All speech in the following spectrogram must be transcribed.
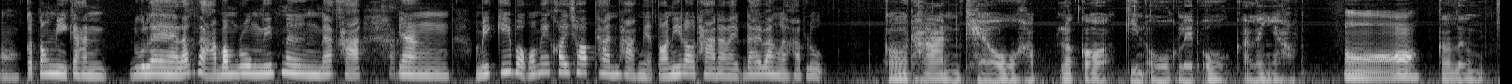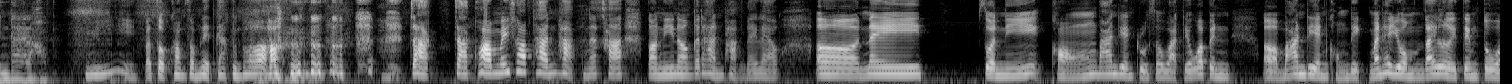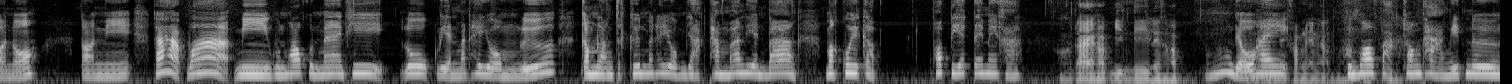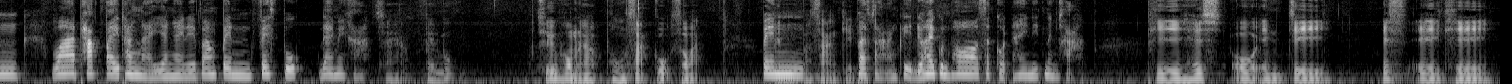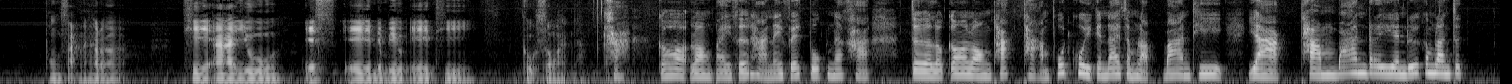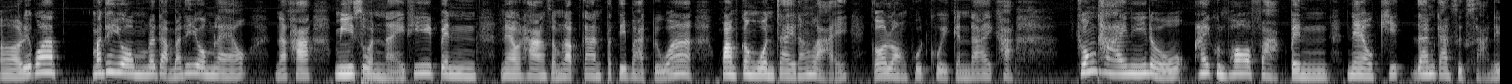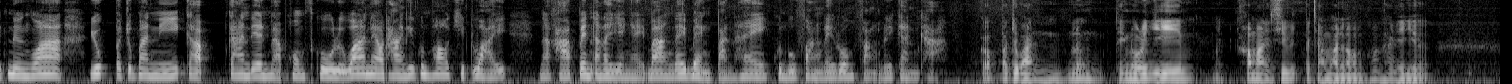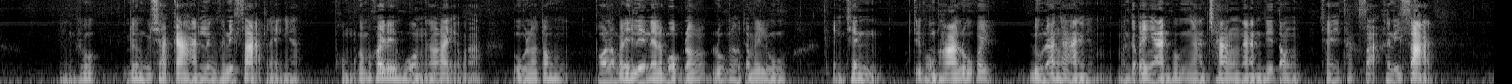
อ๋อก็ต้องมีการดูแลรักษาบำรุงนิดนึงนะคะค่ะอย่างมิกกี้บอกว่าไม่ค่อยชอบทานผักเนี่ย ตอนนี้เราทานอะไรได้บ้างแล้วครับลูก ก็ทานแคลครับ แล้วก็กินโอ๊กเลดโอ๊กอะไรอย่างเงี้ยครับ อ๋อ ก็เริ่มกินได้แล้วครับ นี่ประสบความสำเร็จค่ะคุณพ่อ จากจากความไม่ชอบทานผักนะคะ ตอนนี้น้องก็ทานผักได้แล้ว เอ่อในส่วนนี้ของบ้านเรียนกรุสวัสดิ์เรียกว่าเป็นเอ่อบ้านเรียนของเด็กมัธยมได้เลยเต็มตัวเนาะ ตอนนี้ถ้าหากว่ามีคุณพ่อคุณแม่ที่ลูกเรียนมัธยม หรือกำลังจะขึ้นมัธยมอยากทำบ้านเรียนบ้าง มาคุยกับพ่อเปียกได้ไหมคะอ๋อได้ครับยินดีเลยครับอืมเดี๋ยวให้คำแนะนำคุณพ่อฝากช่องทางนิดนึง ว่าทักไปทางไหนยังไงได้บ้างเป็น Facebook ได้ไหมคะใช่ครับ Facebook ชื่อผมนะครับ พงศักดิ์กุสวัสดิ์เป็นภาษาอังกฤษภาษาอังกฤษเดี๋ยวให้คุณพ่อสะกดให้นิดนึงค่ะ P H O N G S A K พงศักดิ์นะครับ แล้วก็ K R U S A W A T กุสวัสดิ์ครับค่ะ ก็ลองไปเสิร์ชหาใน Facebook นะคะ เจอแล้วก็ลองทักถามพูดคุยกันได้สำหรับบ้านที่อยากทำบ้านเรียนหรือกำลังจะเออเรียกว่ามัธยมระดับมัธยมแล้วนะคะ มีส่วนไหนที่เป็นแนวทางสำหรับการปฏิบัติหรือว่าความกังวลใจทั้งหลาย ก็ลองพูดคุยกันได้ค่ะ ช่วงท้ายนี้เดี๋ยวให้คุณพ่อฝากเป็นแนวคิดด้านการศึกษานิดนึงว่ายุคปัจจุบันนี้กับการเรียนแบบโฮมส o ูลหรือว่าแนวทางที่คุณพ่อคิดไว้นะคะ เป็นอะไรยังไงบ้างได้แบ่งปันให้คุณผู้ฟังได้ร่วมฟังด้วยกันค่ะ ก็ปัจจุบันเรื่องเทคโนโลยีเข้ามาในชีวิตประจำวันเราค่อนข้างจะเยอะ อย่างพวกเรื่องวิชาการเรื่องคณิตศาสตร์อะไรเงี้ย ผมก็ไม่ค่อยได้ห่วงเท่าไหร่ว่าโอ้เราต้องพอเราไม่ได้เรียนในระบบแล้วลูกเราจะไม่รู้ อย่างเช่น ที่ผมพาลูกไป ดูหน้างานเนี่ยมันก็ไปงานพวกงานช่างงานที่ต้องใช้ทักษะคณิตศาสตร์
